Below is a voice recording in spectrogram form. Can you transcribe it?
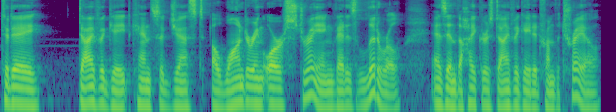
Today, divagate can suggest a wandering or straying that is literal, as in the hikers divagated from the trail,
